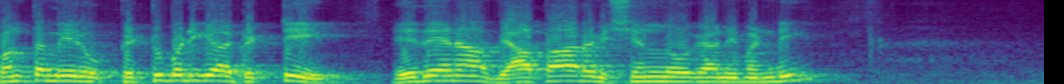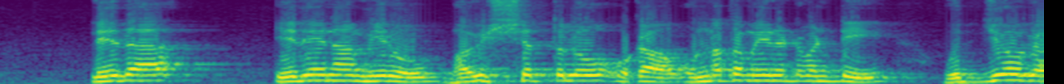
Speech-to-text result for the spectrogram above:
కొంత మీరు పెట్టుబడిగా పెట్టి ఏదైనా వ్యాపార విషయంలో కానివ్వండి లేదా ఏదైనా మీరు భవిష్యత్తులో ఒక ఉన్నతమైనటువంటి ఉద్యోగ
